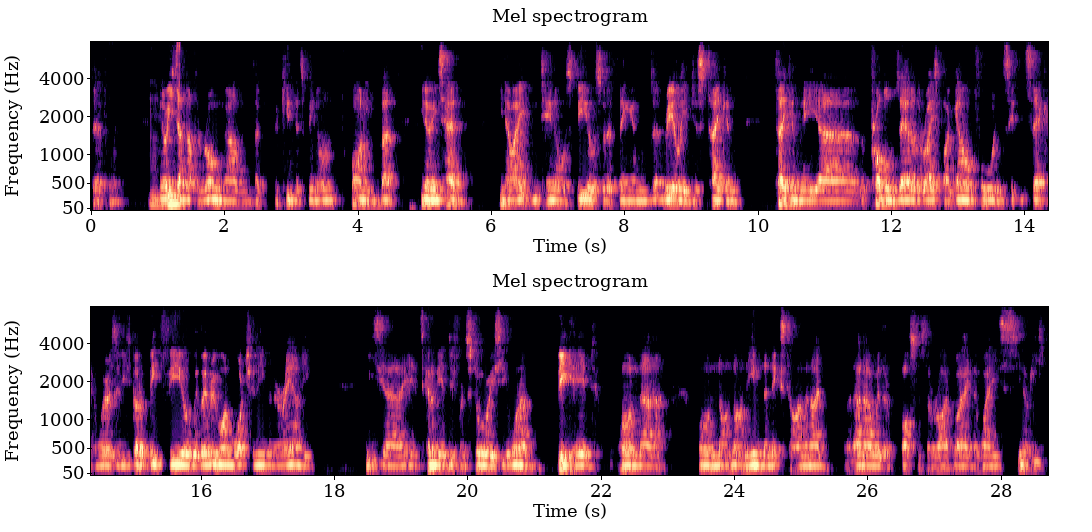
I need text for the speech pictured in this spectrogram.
definitely. Mm. You know, he's done nothing wrong. Um, the, the kid that's been on on him, but you know, he's had you know, eight and ten or steel sort of thing, and really just taken taken the uh, the problems out of the race by going forward and sitting second. Whereas if he's got a big field with everyone watching him and around him, he's uh, it's going to be a different story. So you want a big head on uh, on, on on him the next time. And I I don't know whether Boss is the right way. The way he's you know he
